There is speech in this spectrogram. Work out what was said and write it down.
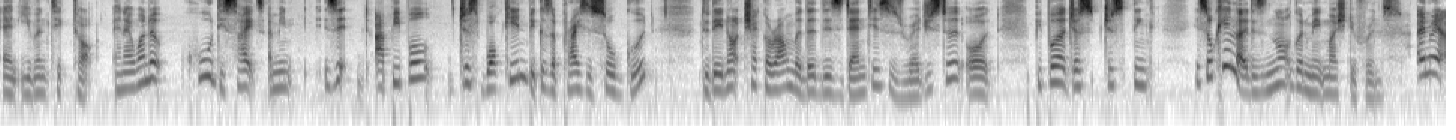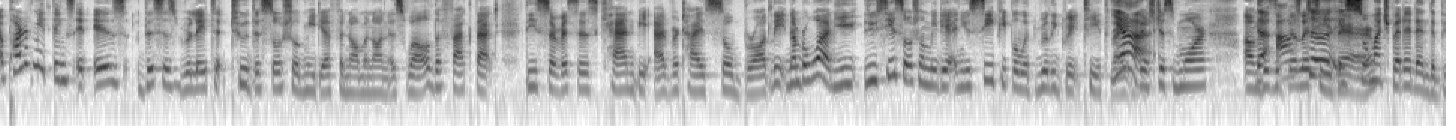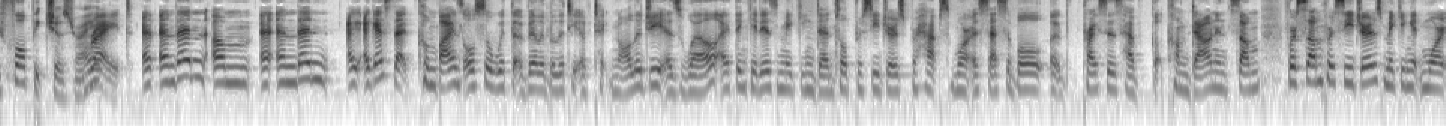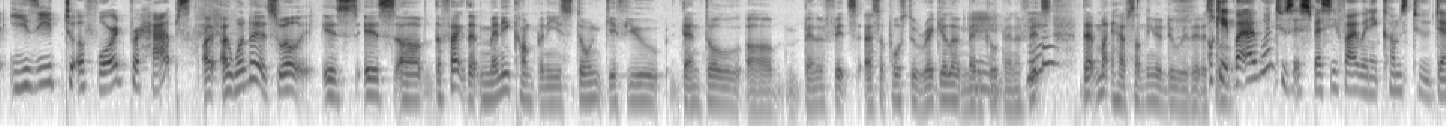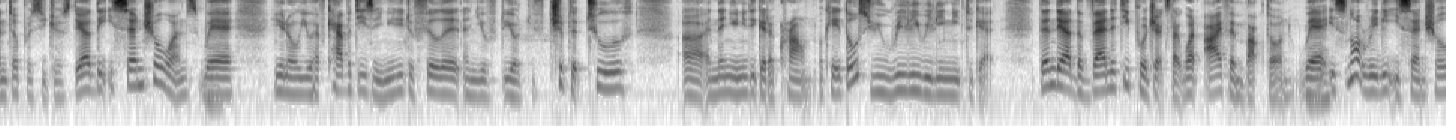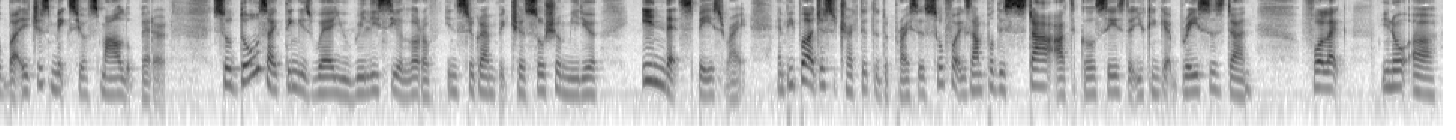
and even TikTok. And I wonder who decides. I mean, is it are people just walk in because the price is so good? Do they not check around whether this dentist is registered, or people just just think it's okay, like it's not going to make much difference. I mean, a part of me thinks it is. This is related to the social media phenomenon as well. The fact that these services can be advertised so broadly. Number one, you you see social media and you see people with really great teeth. Right? Yeah. There's just more um, The visibility after there. is so much better than the before pictures, right? Right, and, and then um, and then I, I guess that combines also with the availability of technology as well. I think it is making dental procedures perhaps more accessible. Uh, prices have got, come down in some for some procedures, making it more easy to afford. Perhaps I, I wonder as well is is uh, the fact that many companies don't give you dental uh, benefits as opposed to regular medical benefits. That might have something to do with it as Mm. Okay, well. but I want to specify when it comes to dental procedures. They are the essential ones where you know you have cavities and you need to fill it, and you've you're, you've chipped a tooth, uh, and then you need to get a crown. Okay, those you really really need to get. Then there are the vanity projects like what I've embarked on, where it's not really essential, but it just makes your smile look better. So those I think is where you really see a lot of Instagram pictures, social media in that space, right? And people are just attracted to the prices. So, for example, this Star article says that you can get braces done for like, you know, a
